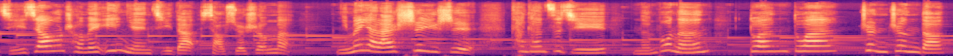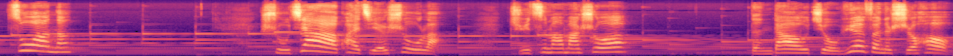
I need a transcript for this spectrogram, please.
即将成为一年级的小学生们，你们也来试一试，看看自己能不能端端正正的坐呢？暑假快结束了，橘子妈妈说。等到九月份的时候，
